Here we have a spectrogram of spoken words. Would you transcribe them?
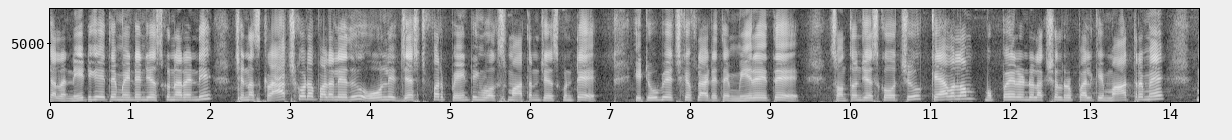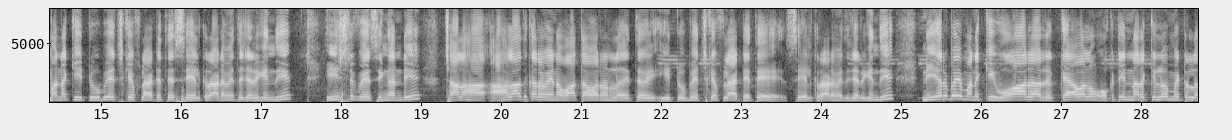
చాలా నీట్గా అయితే మెయింటైన్ చేసుకున్నారండి. చిన్న స్క్రాచ్ కూడా పడలేదు. Only just for painting works మాత్రం చేసుకుంటే ఈ టూ బిహెచ్కే ఫ్లాట్ అయితే మీరైతే సొంతం చేసుకోవచ్చు. కేవలం ముప్పై రెండు లక్షల రూపాయలకి మాత్రమే మనకి టూ బిహెచ్కే ఫ్లాట్ అయితే సేల్కి రావడం అయితే జరిగింది. ఈస్ట్ ఫేసింగ్ అండి. చాలా ఆహ్లాదకరమైన వాతావరణంలో అయితే ఈ టూ బిహెచ్కే ఫ్లాట్ అయితే సేల్కి రావడం అయితే జరిగింది. నియర్ బై మనకి ఓఆర్ఆర్ కేవలం ఒకటిన్నర కిలోమీటర్ల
